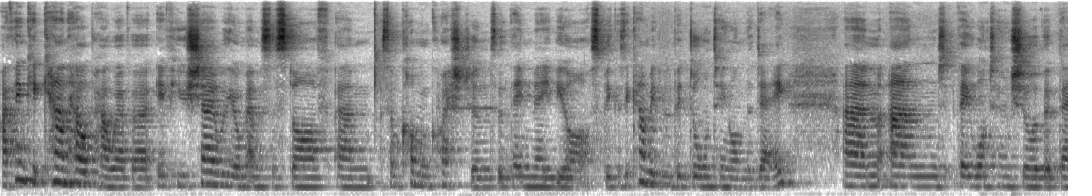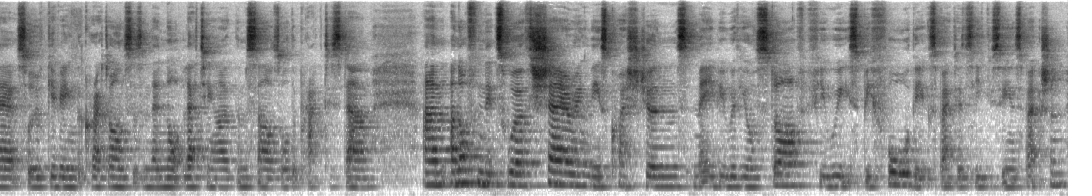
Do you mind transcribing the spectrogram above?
I think it can help, however, if you share with your members of staff um, some common questions that they may be asked, because it can be a little bit daunting on the day. Um, and they want to ensure that they're sort of giving the correct answers and they're not letting themselves or the practice down. Um, and often it's worth sharing these questions maybe with your staff a few weeks before the expected CQC inspection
